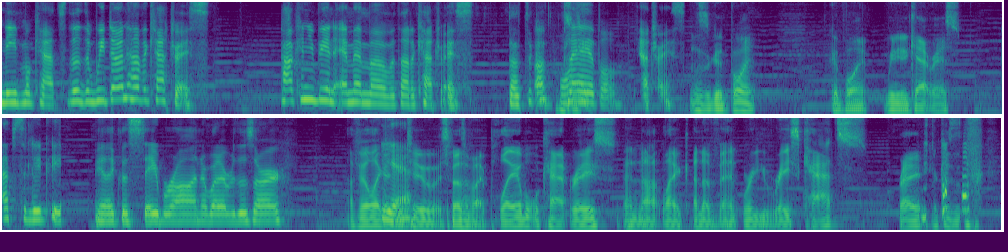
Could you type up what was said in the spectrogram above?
Need more cats. The, the- we don't have a cat race. How can you be an MMO without a cat race? That's a A good point. playable cat race. That's a good point. Good point. We need a cat race. Absolutely. Yeah, like the Sabron or whatever those are. I feel like I Yeah. need to specify playable cat race and not like an event where you race cats, right? Because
